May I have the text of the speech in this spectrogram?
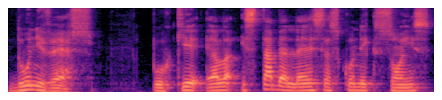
do universo, porque ela estabelece as conexões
